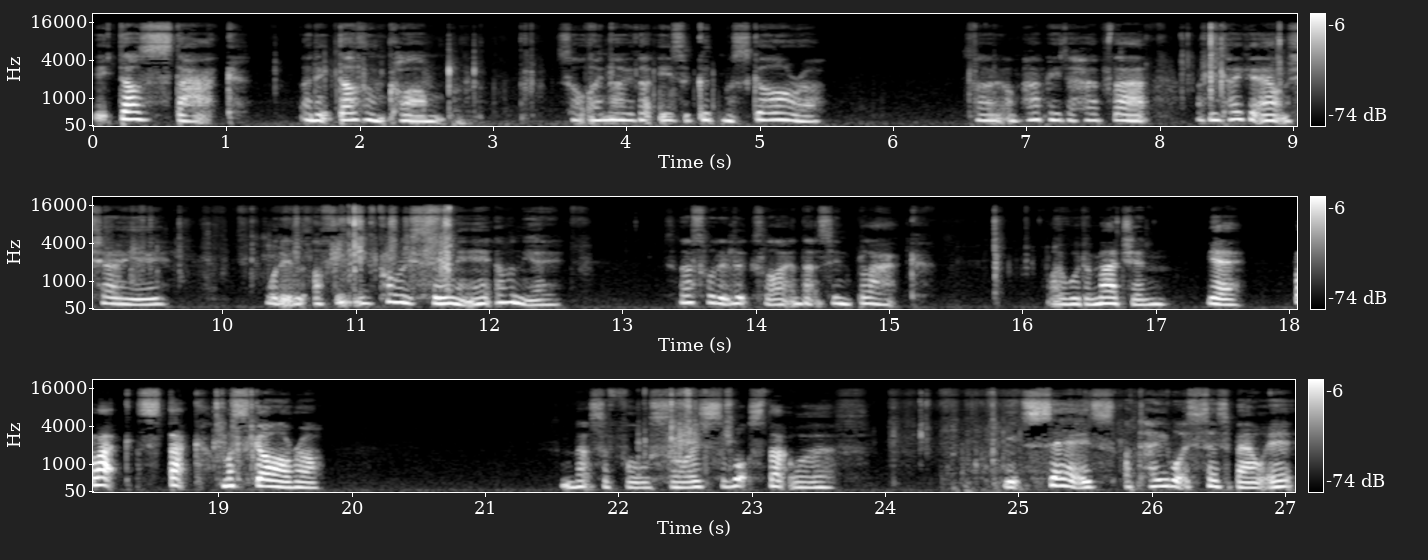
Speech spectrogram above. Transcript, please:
It does stack and it doesn't clump. So I know that is a good mascara. So I'm happy to have that. I can take it out and show you what it, I think you've probably seen it, haven't you? So that's what it looks like and that's in black. I would imagine. Yeah, black stack mascara. And that's a full size. So what's that worth? It says, I'll tell you what it says about it.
